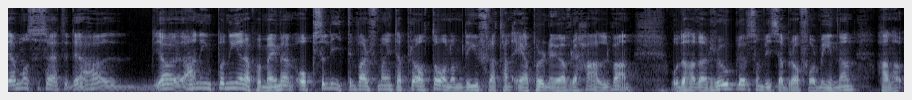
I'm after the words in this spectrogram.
jag måste säga att det har, ja, han imponerar på mig. Men också lite varför man inte har pratat om honom. Det är ju för att han är på den övre halvan. Och då hade han Rublev som visar bra form innan. Han har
